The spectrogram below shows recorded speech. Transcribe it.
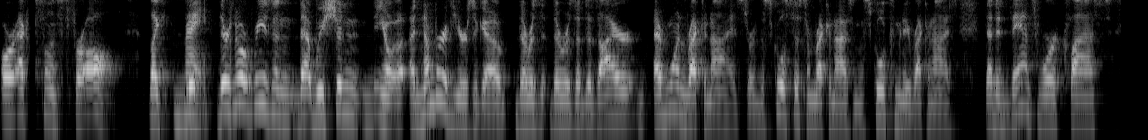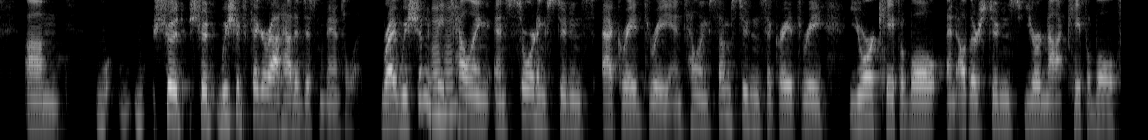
or excellence for all? Like right. there's no reason that we shouldn't, you know, a number of years ago, there was there was a desire, everyone recognized, or the school system recognized and the school committee recognized that advanced work class um, should should we should figure out how to dismantle it right we shouldn't mm-hmm. be telling and sorting students at grade three and telling some students at grade three you're capable and other students you're not capable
